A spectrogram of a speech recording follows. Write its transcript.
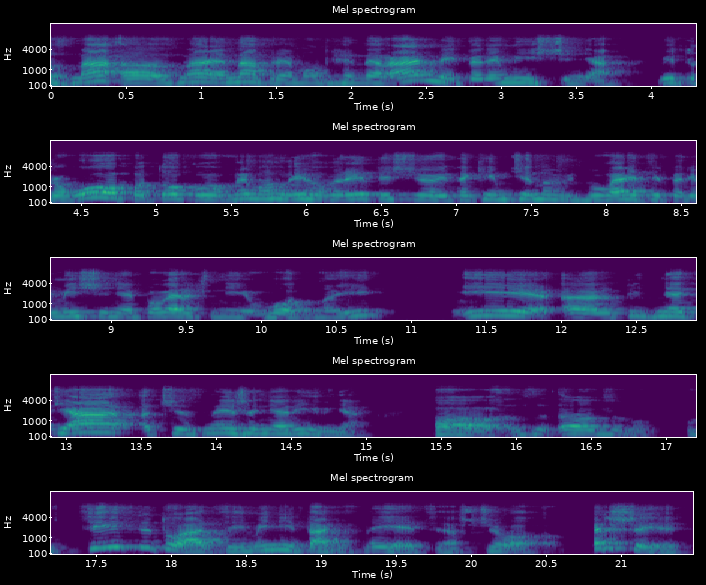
зна, знає напрямок генеральний переміщення вітрового потоку, ми могли говорити, що і таким чином відбувається переміщення поверхні водної і е, підняття чи зниження рівня. Е, в- цій ситуації мені так здається, що перша е,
